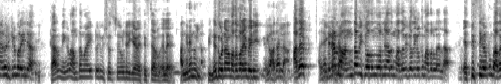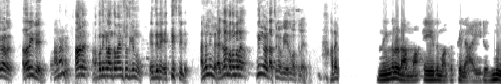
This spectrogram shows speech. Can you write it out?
ഞാൻ ഒരിക്കലും പറയില്ല. കാരണം നിങ്ങൾ അന്ധമായിട്ട് ഒരു വിശ്വസിച്ചുകൊണ്ടിരിക്കുകയാണ് എത്തിസ്റ്റാണ് അല്ലേ? അങ്ങനെയൊന്നുമില്ല. പിന്നെ മതം പറയാൻ പേടി അതല്ല. അതെ അന്ധവിശ്വാസം എന്ന് പറഞ്ഞാൽ അത് മതവിശ്വാസികൾക്ക് മാത്രമല്ല. എത്തിസ്റ്റുകൾക്കും മതമാണ് അതറിയില്ലേ? ആണ്. അപ്പൊ നിങ്ങൾ അന്ധമായി വിശ്വസിക്കുന്നു. എന്തിന്? എത്തിസ്റ്റിൽ. അല്ലല്ല എല്ലാ മതം പറയാം. നിങ്ങളുടെ അച്ഛനും ഏത് മതത്തിലായിരുന്നു? നിങ്ങളുടെ അമ്മ ഏത് മതത്തിലായിരുന്നു?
